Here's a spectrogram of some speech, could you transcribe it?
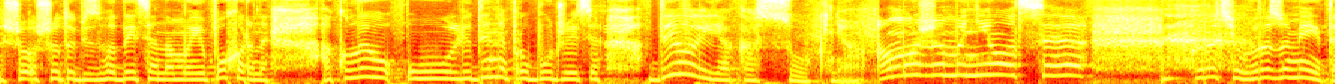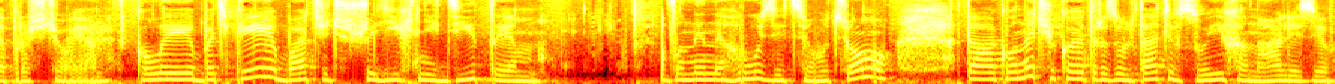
що, що тобі згодиться на мої похорони. А коли у людини пробуджується, диви, яка сукня, а може мені оце. Коротше, ви розумієте про що я? Коли батьки бачать, що їхні діти. Вони не грузяться у цьому. Так, вони чекають результатів своїх аналізів,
